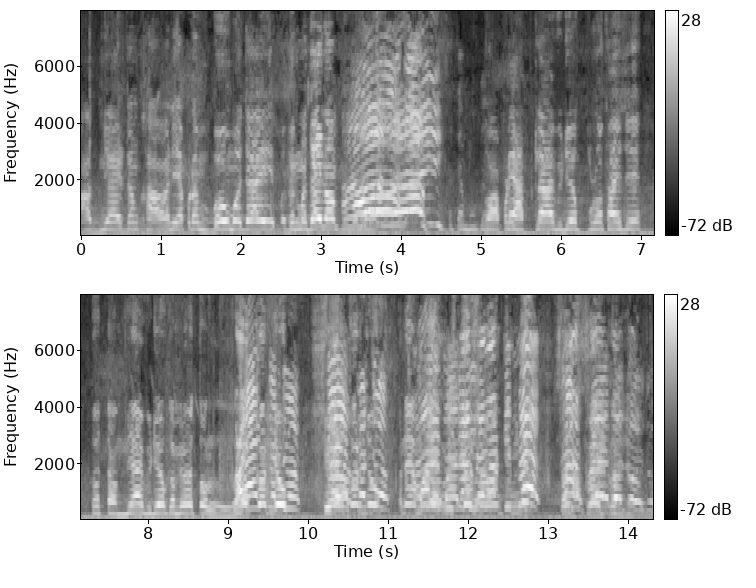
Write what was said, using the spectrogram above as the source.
આજની આઈટમ ખાવાની આપણે બહુ મજા આવી. બધાને મજા આવી ને તો આપણે આટલા વીડિયો પૂરો થાય છે. તો તમને આ વીડિયો ગમ્યો તો લાઈક કરજો શેર કરજો અને અમારી મિસ્ટર સેવન ટીમને સબસ્ક્રાઇબ કરજો.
